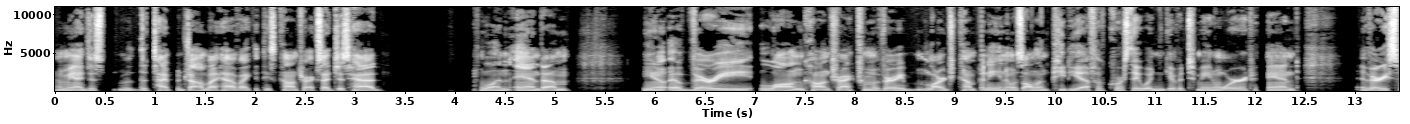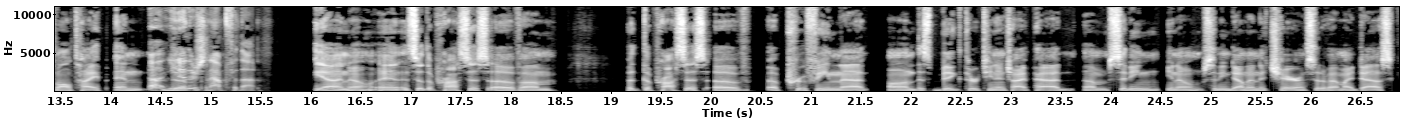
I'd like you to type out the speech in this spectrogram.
I mean, I just, the type of job I have, I get these contracts. I just had one and, um, you know, a very long contract from a very large company and it was all in PDF. Of course, they wouldn't give it to me in Word and a very small type. And uh, you the, know, there's an app for that. Yeah, I know. And so the process of, um, but the process of uh, proofing that on this big 13 inch iPad, um, sitting, you know, sitting down in a chair instead of at my desk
